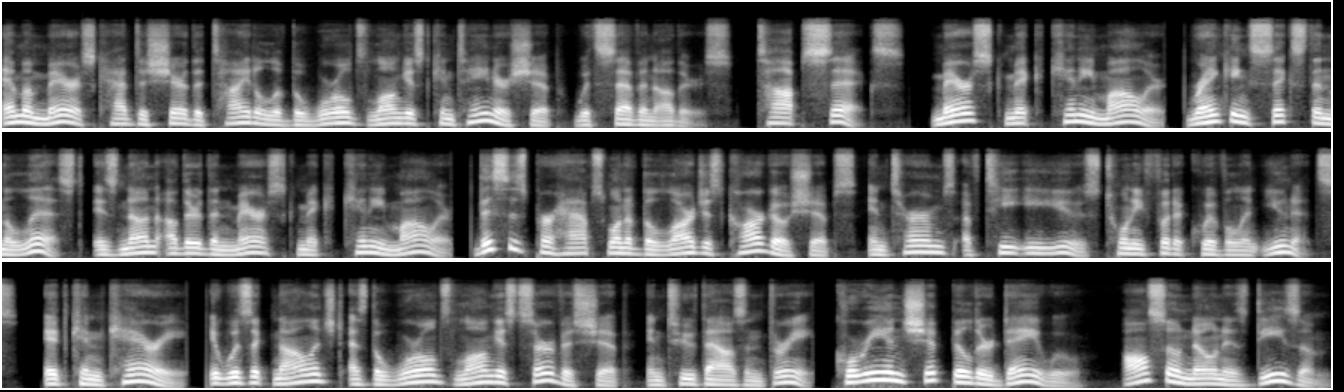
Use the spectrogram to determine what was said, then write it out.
Emma Maersk had to share the title of the world's longest container ship with seven others. Top 6. Maersk Mc-Kinney Moller, ranking 6th in the list, is none other than Maersk Mc-Kinney Moller. This is perhaps one of the largest cargo ships in terms of TEU's 20-foot equivalent units. It can carry. It was acknowledged as the world's longest service ship in 2003. Korean shipbuilder Daewoo, also known as Daesom,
